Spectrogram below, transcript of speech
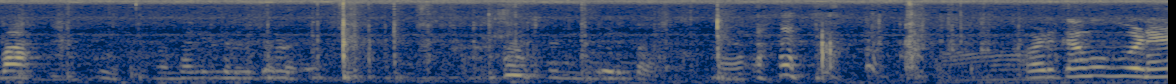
വാ. എടുത്തോ അപ്പൊ എടുക്കാൻ പോവണേ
